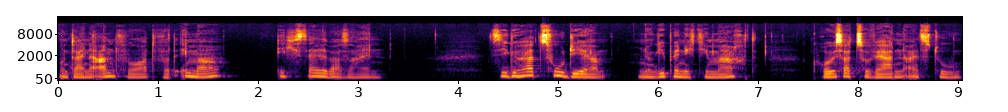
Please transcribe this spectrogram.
Und deine Antwort wird immer ich selber sein. Sie gehört zu dir, nur gib ihr nicht die Macht, größer zu werden als du.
